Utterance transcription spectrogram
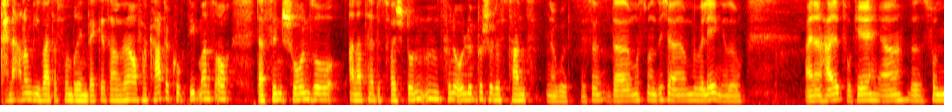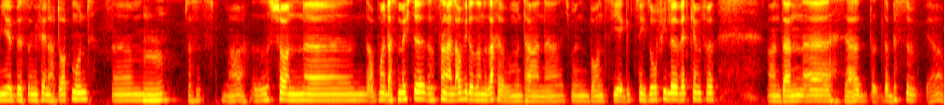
keine Ahnung, wie weit das von Bremen weg ist, aber wenn man auf der Karte guckt, sieht man es auch. Das sind schon so anderthalb bis zwei Stunden für eine olympische Distanz. Na gut, weißt du, da muss man sich ja überlegen. Also eineinhalb, okay, ja, das ist von mir bis ungefähr nach Dortmund. Ähm, mhm. Das ist, ja, das ist schon, äh, ob man das möchte, das ist dann halt auch wieder so eine Sache momentan. Ne? Ich meine, bei uns hier gibt es nicht so viele Wettkämpfe. Und dann, äh, ja, da, da, bist du, ja,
